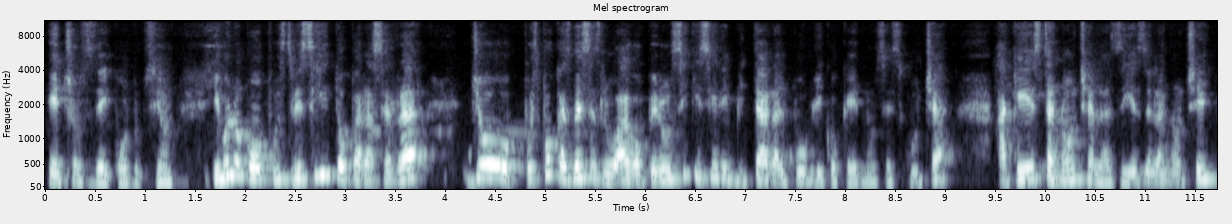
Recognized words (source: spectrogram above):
hechos de corrupción. Y bueno, como postrecito para cerrar, yo pues pocas veces lo hago, pero sí quisiera invitar al público que nos escucha a que esta noche a las 10 de la noche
